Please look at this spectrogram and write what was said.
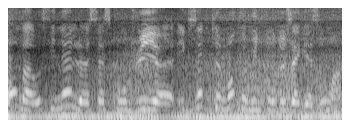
Bon, bah, au final, ça se conduit euh, exactement comme une tondeuse à gazon. hein.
